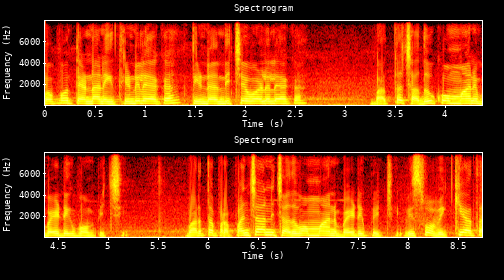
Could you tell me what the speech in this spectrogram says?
పాపం తినడానికి తిండి లేక తిండి అందించేవాళ్ళు లేక భర్త చదువుకోమ్మా అని బయటికి పంపించి భర్త ప్రపంచాన్ని చదువమ్మా అని బయటకు పెంచి విశ్వవిఖ్యాత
